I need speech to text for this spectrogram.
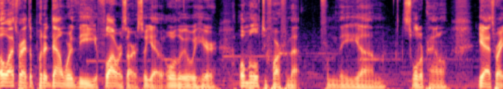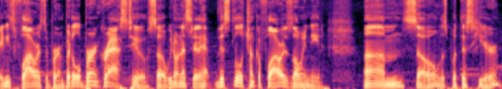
Oh, that's right. I have to put it down where the flowers are. So yeah, all the way over here. Oh, I'm a little too far from that, from the um, solar panel. Yeah, that's right. It needs flowers to burn, but it'll burn grass too. So we don't necessarily have this little chunk of flowers is all we need. Um, so let's put this here.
